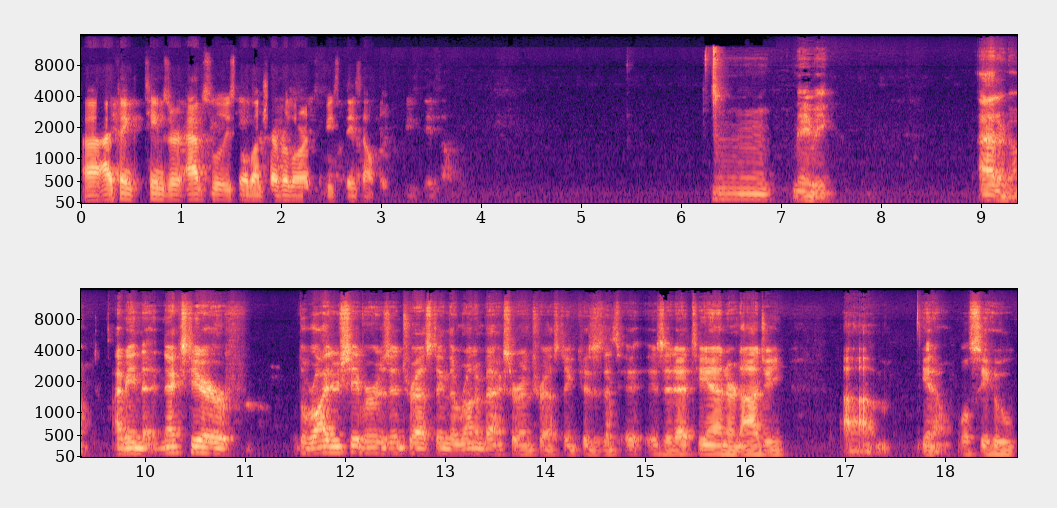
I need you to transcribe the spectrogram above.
Uh, I think teams are absolutely sold on Trevor Lawrence if he stays healthy. Mm, maybe. I don't know. I mean, next year, the wide receiver is interesting. The running backs are interesting because is it Etienne or Najee? Um, you know, we'll see who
